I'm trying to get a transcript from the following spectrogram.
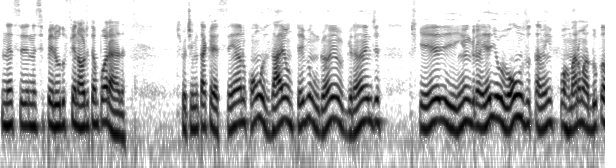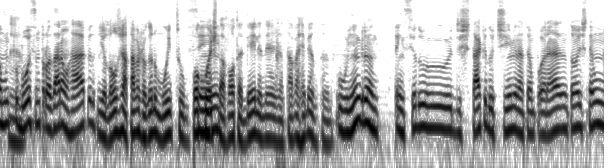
nesse, nesse período final de temporada. Acho que o time tá crescendo. Com o Zion teve um ganho grande. Acho que ele e Ingram, ele e o Lonzo também formaram uma dupla muito É. boa, se entrosaram rápido. E o Lonzo já estava jogando muito um pouco Sim. antes da volta dele, né? Já estava arrebentando. O Ingram tem sido o destaque do time na temporada, então eles têm um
